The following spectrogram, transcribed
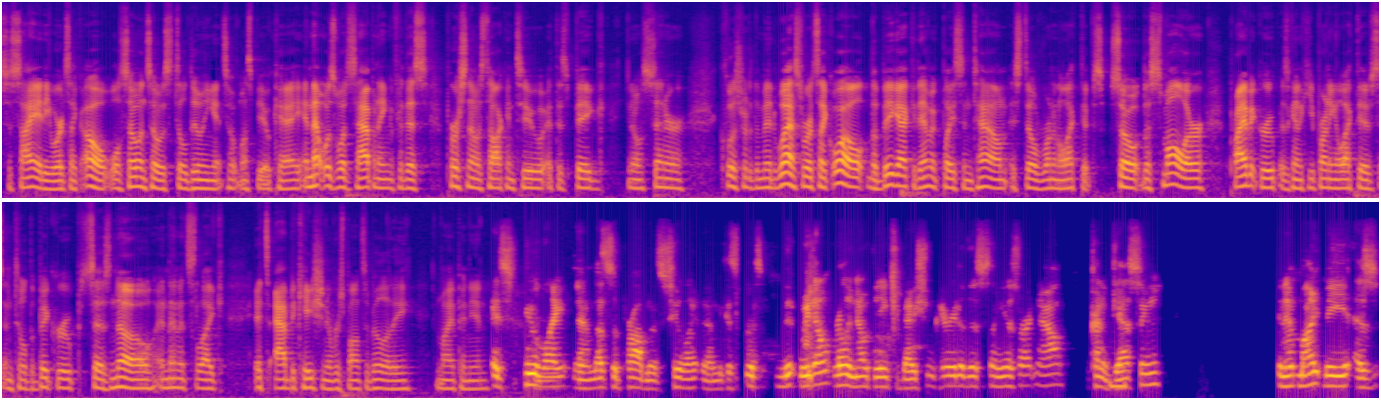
society where it's like, oh, well, so and so is still doing it, so it must be okay. And that was what's happening for this person I was talking to at this big, you know, center closer to the Midwest, where it's like, well, the big academic place in town is still running electives. So the smaller private group is going to keep running electives until the big group says no. And then it's like, it's abdication of responsibility, in my opinion. It's too late then. That's the problem. It's too late then because we don't really know what the incubation period of this thing is right now. We're kind of mm-hmm. guessing. And it might be as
